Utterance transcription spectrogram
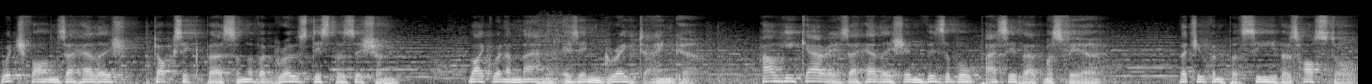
which forms a hellish, toxic person of a gross disposition, like when a man is in great anger. How he carries a hellish, invisible, passive atmosphere that you can perceive as hostile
